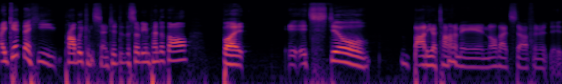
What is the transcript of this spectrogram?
I get that he probably consented to the sodium pentothal, but it's still body autonomy and all that stuff and it it,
